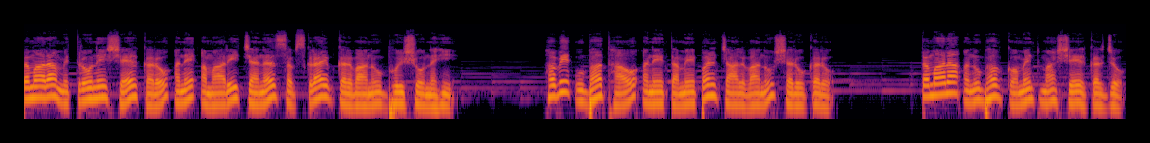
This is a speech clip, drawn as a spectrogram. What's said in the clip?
તમારા મિત્રોને શેર કરો અને અમારી ચેનલ સબસ્ક્રાઇબ કરવાનું ભૂલશો નહીં. હવે ઊભા થાઓ અને તમે પણ ચાલવાનું શરૂ કરો. તમારા અનુભવ કોમેન્ટમાં શેર કરજો.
